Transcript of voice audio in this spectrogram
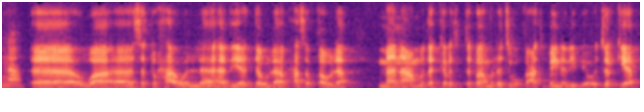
نعم. آه وستحاول هذه الدولة بحسب قوله منع مذكرة التفاهم التي وقعت بين ليبيا وتركيا. آه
